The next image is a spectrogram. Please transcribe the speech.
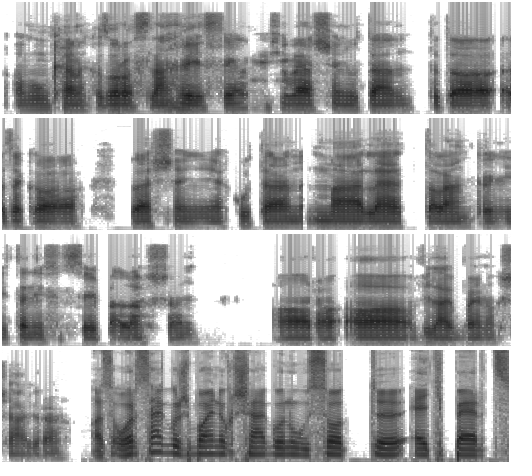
a munkának az oroszlán részén, és a verseny után, tehát a, ezek a versenyek után már lehet talán könnyíteni szépen lassan arra a világbajnokságra. Az országos bajnokságon úszott 1 perc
